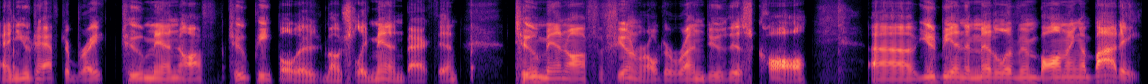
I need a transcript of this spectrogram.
and you'd have to break two men off, two people, it was mostly men back then, two men off a funeral to run do this call. Uh, you'd be in the middle of embalming a body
